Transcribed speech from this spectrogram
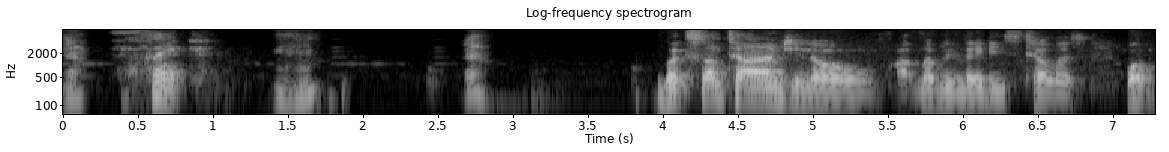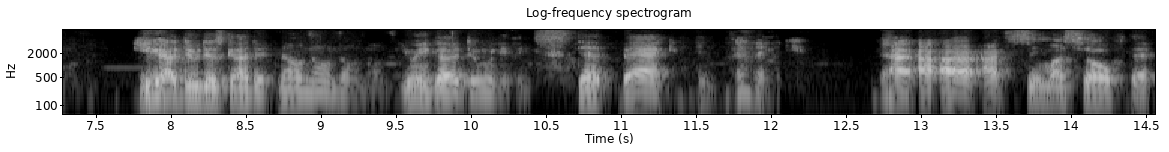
Yeah. Think. Mm-hmm. But sometimes, you know, our lovely ladies tell us, well, you gotta do this, gotta do no, no, no, no. You ain't gotta do anything. Step back and Yeah. think. Yeah. I, I, I- I see myself that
